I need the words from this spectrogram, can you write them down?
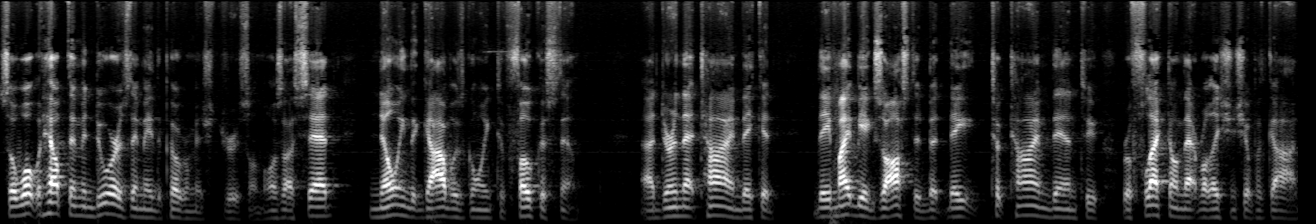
So what would help them endure as they made the pilgrimage to Jerusalem? Well, as I said, knowing that God was going to focus them uh, during that time, they could they might be exhausted, but they took time then to reflect on that relationship with God.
